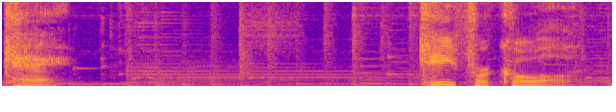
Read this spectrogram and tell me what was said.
K, K for koala.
